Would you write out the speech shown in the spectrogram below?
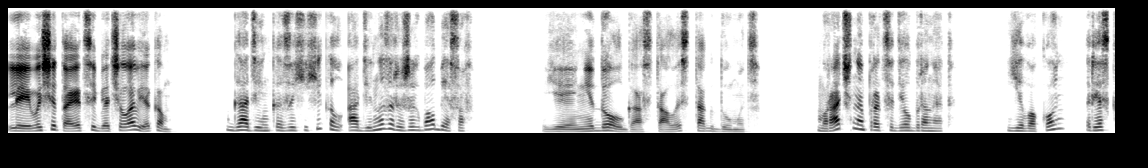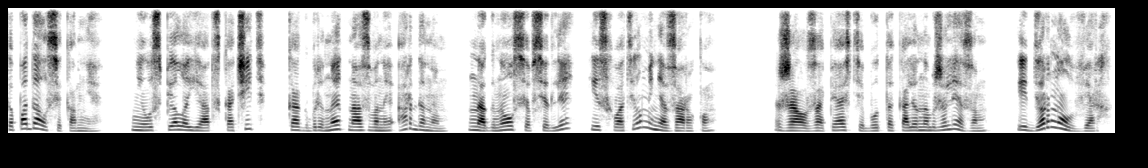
Лейва считает себя человеком». Гаденько захихикал один из рыжих балбесов. Ей недолго осталось так думать. Мрачно процедил брюнет. Его конь резко подался ко мне. Не успела я отскочить, как брюнет, названный Арденом, нагнулся в седле и схватил меня за руку. Жал запястье, будто каленым железом, и дернул вверх.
